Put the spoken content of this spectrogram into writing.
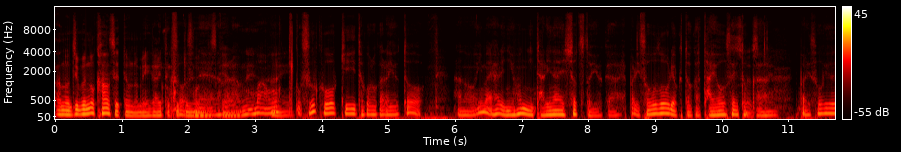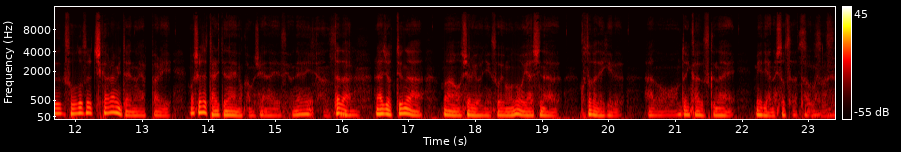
あの自分の感性っていうのを描いていくと思うんですけど。ね。ねまあ、はい、すごく大きいところから言うと、あの今やはり日本に足りない一つというかやっぱり想像力とか多様性とか、ね、やっぱりそういう想像する力みたいなのはやっぱりもしかしたら足りてないのかもしれないですよね。ただラジオっていうのは、まあ、おっしゃるようにそういうものを養うことができるあの本当に数少ないメディアの一つだと思います。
